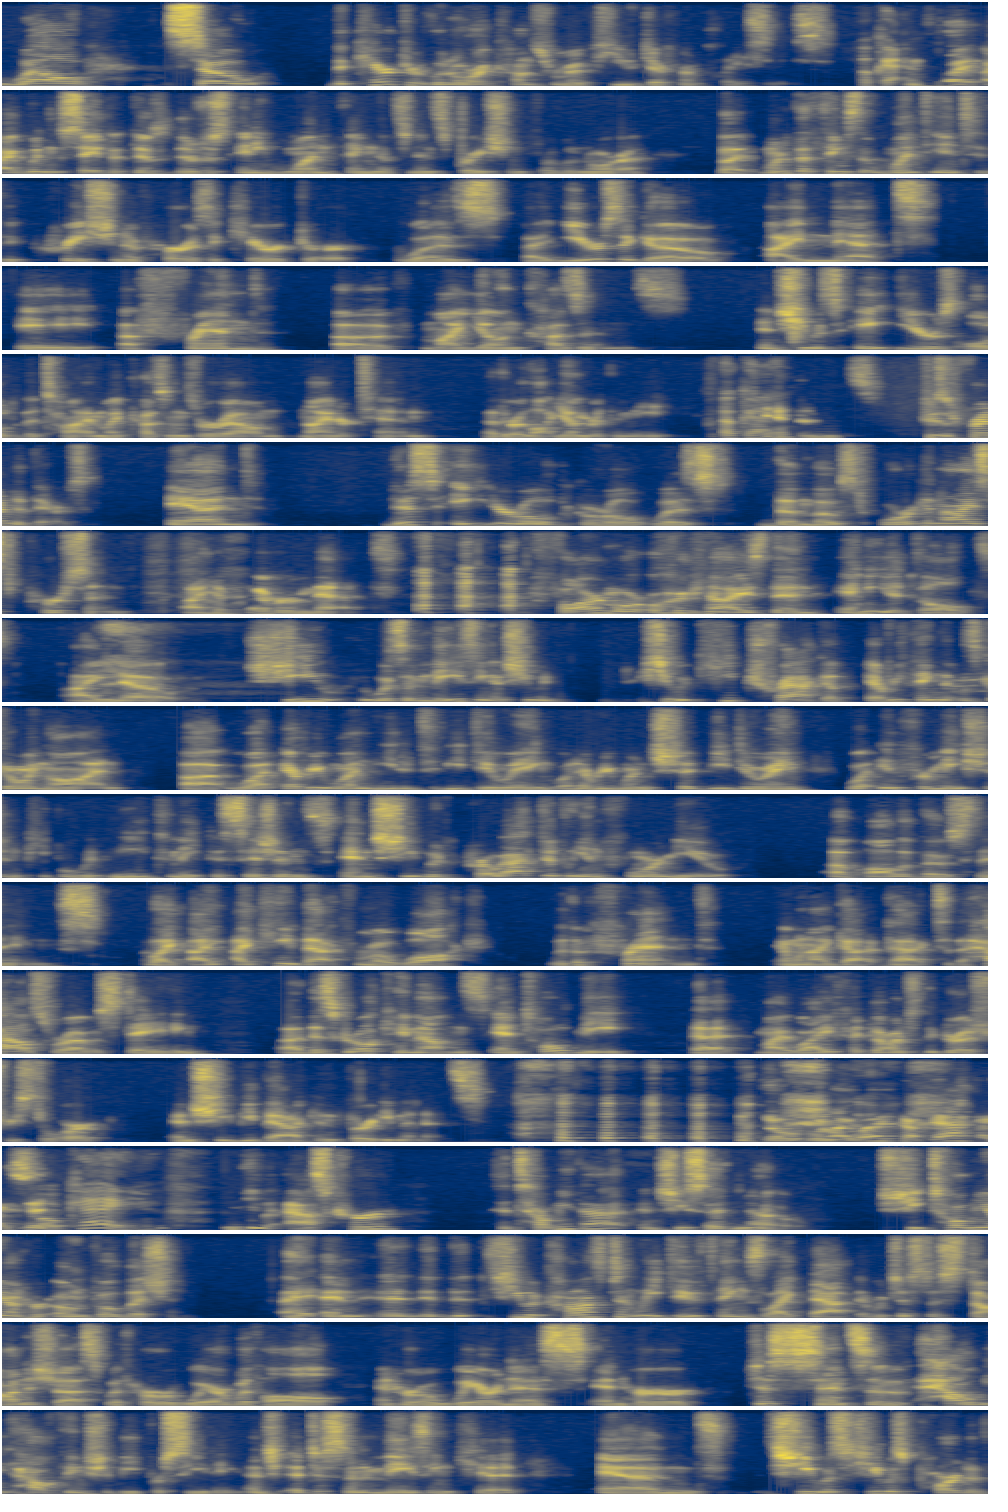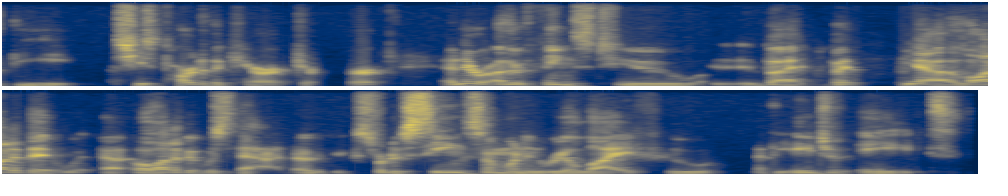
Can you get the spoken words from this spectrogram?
Well, so the character of Lenora comes from a few different places. Okay. And so I, I wouldn't say that there's, there's just any one thing that's an inspiration for Lenora. But one of the things that went into the creation of her as a character was uh, years ago, I met a, a friend of my young cousins. And she was eight years old at the time. My cousins were around nine or 10. Uh, they're a lot younger than me. Okay. And she was a friend of theirs. And this eight year old girl was the most organized person I have ever met. Far more organized than any adult I know. She was amazing, and she would she would keep track of everything that was going on, uh, what everyone needed to be doing, what everyone should be doing, what information people would need to make decisions, and she would proactively inform you of all of those things. Like I, I came back from a walk with a friend, and when I got back to the house where I was staying, uh, this girl came out and, and told me that my wife had gone to the grocery store and she'd be back in 30 minutes. So when my wife got back, I said, Okay. Did you ask her to tell me that? And she said, No. She told me on her own volition. And, and it- she would constantly do things like that that would just astonish us with her wherewithal and her awareness and her just sense of how how things should be proceeding. And she, just an amazing kid. And she was she was part of the she's part of the character. And there were other things too, but but yeah, a lot of it a lot of it was that sort of seeing someone in real life who, at the age of eight,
